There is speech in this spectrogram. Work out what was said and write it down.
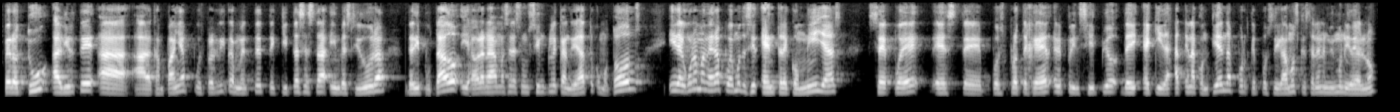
pero tú al irte a, a, la campaña, pues prácticamente te quitas esta investidura de diputado y ahora nada más eres un simple candidato como todos. Y de alguna manera podemos decir, entre comillas, se puede este, pues, proteger el principio de equidad en la contienda, porque pues digamos que están en el mismo nivel, ¿no?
